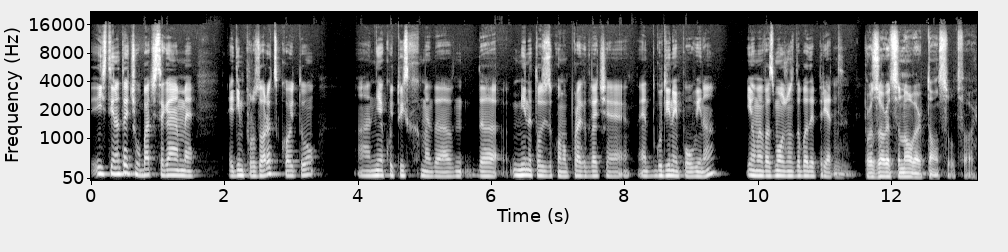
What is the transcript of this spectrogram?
Истината е, че обаче сега имаме един прозорец, който а, ние, които искахме да, да мине този законопроект вече е година и половина, имаме възможност да бъде прият. Прозореца на Овертон се отвори.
